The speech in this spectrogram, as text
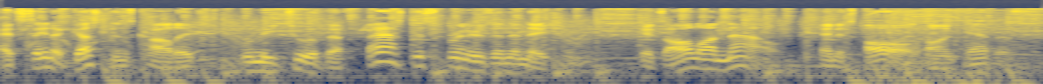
at St. Augustine's College, we'll meet two of the fastest sprinters in the nation. It's all on now, and it's all on campus.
